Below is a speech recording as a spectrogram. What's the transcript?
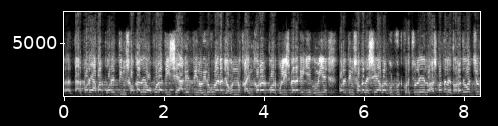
তারপরে আবার পরের দিন সকালে অপরাধী, সে আগের দিন ওই রকম একটা জঘন্য ক্রাইম করার পর পুলিশ বেড়াকে গিয়ে ঘুমিয়ে পরের দিন সকালে সে আবার গুটগুট করে চলে এলো হাসপাতালে ধরা দেওয়ার জন্য।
